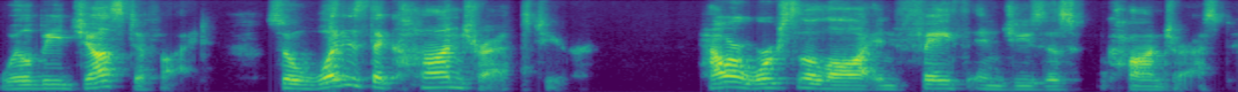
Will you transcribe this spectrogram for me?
will be justified. So, what is the contrast here? How are works of the law and faith in Jesus contrasted?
